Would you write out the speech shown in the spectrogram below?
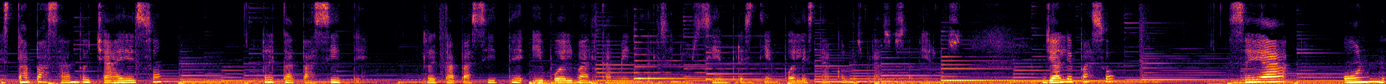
¿Está pasando ya eso? Recapacite, recapacite y vuelva al camino del Señor. Siempre es tiempo. Él está con los brazos abiertos. ¿Ya le pasó? Sea un,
